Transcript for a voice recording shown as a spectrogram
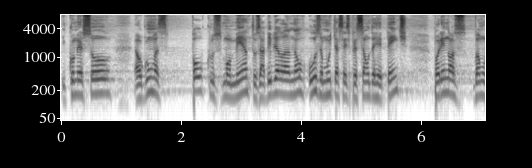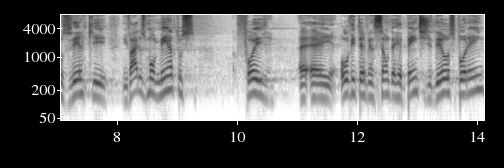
e começou alguns poucos momentos, a Bíblia ela não usa muito essa expressão de repente, porém nós vamos ver que em vários momentos foi é, é, houve intervenção de repente de Deus, porém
